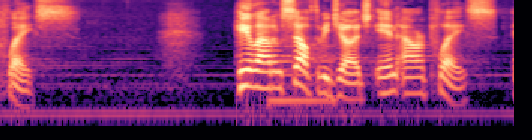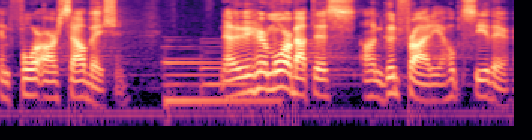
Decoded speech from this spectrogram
place. He allowed himself to be judged in our place and for our salvation. Now, you'll hear more about this on Good Friday. I hope to see you there.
